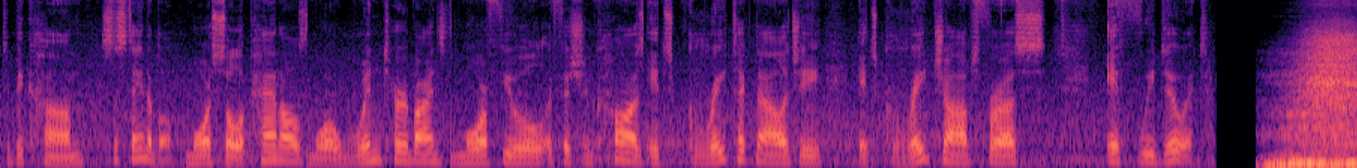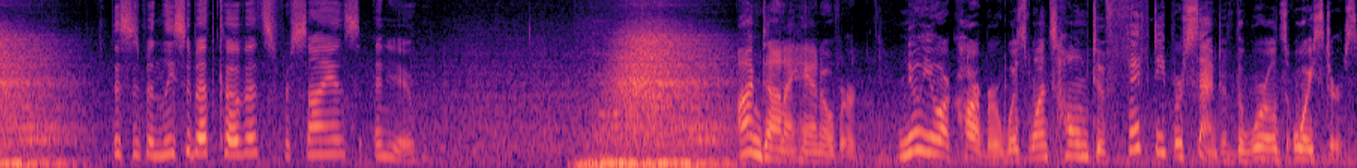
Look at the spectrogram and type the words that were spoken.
to become sustainable. More solar panels, more wind turbines, more fuel efficient cars. It's great technology, it's great jobs for us if we do it. This has been Lisa Beth Kovetz for Science and You. I'm Donna Hanover. New York Harbor was once home to 50% of the world's oysters.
